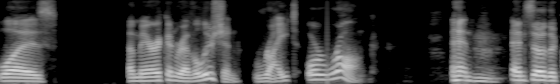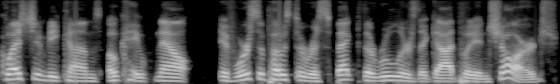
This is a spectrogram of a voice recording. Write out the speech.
was american revolution right or wrong and Hmm. and so the question becomes okay now if we're supposed to respect the rulers that god put in charge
